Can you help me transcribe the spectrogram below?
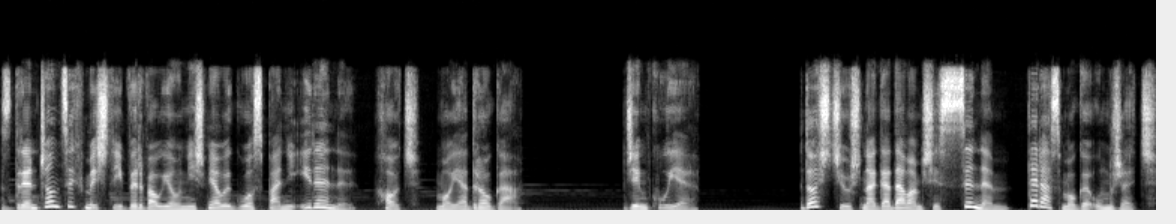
Z dręczących myśli wyrwał ją nieśmiały głos pani Ireny: Chodź, moja droga. Dziękuję. Dość już nagadałam się z synem, teraz mogę umrzeć.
